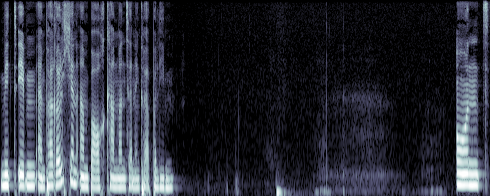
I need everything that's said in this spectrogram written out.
mit eben ein paar Röllchen am Bauch kann man seinen Körper lieben. Und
